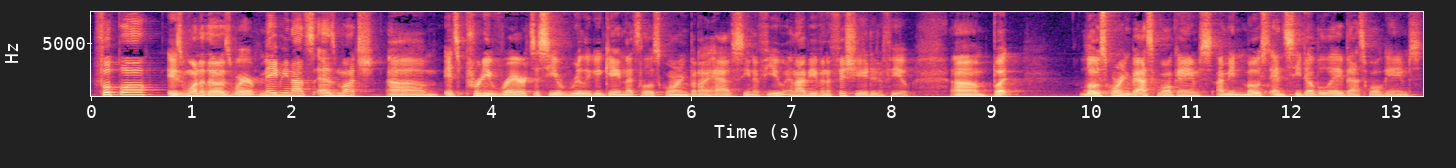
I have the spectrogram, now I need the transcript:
Football is one of those where maybe not as much. Um, it's pretty rare to see a really good game that's low scoring, but I have seen a few, and I've even officiated a few. Um, but low scoring basketball games, I mean, most NCAA basketball games,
